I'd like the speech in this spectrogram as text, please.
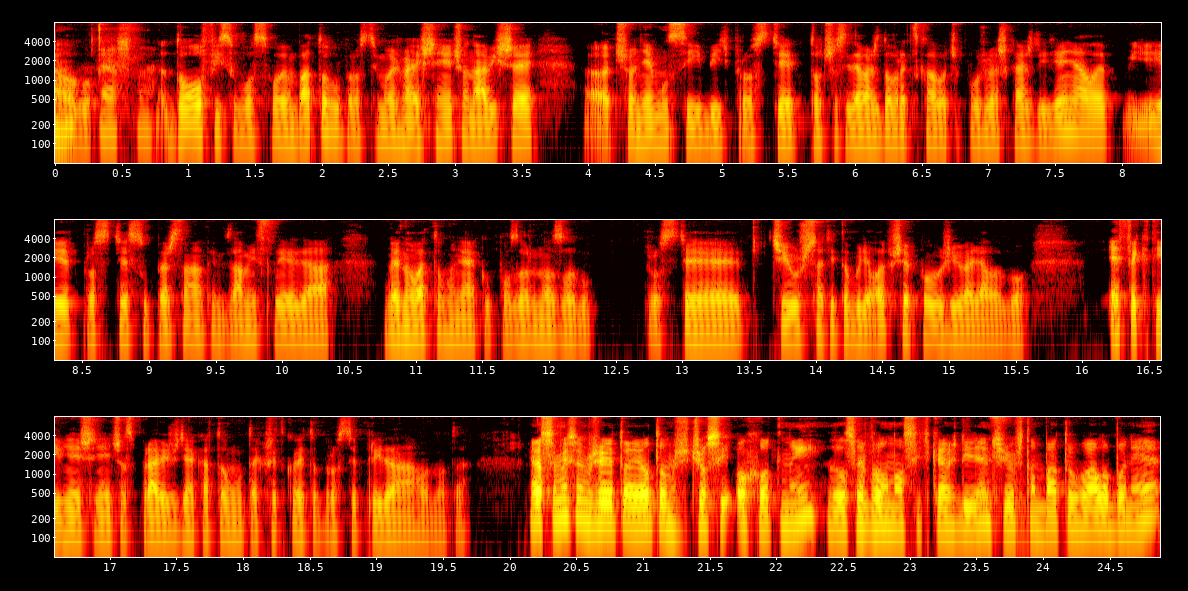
No, alebo jasné. do ofisu vo svojom batohu, proste môžeš mať ešte niečo navyše, e, čo nemusí byť proste to, čo si dávaš do vrecka alebo čo používaš každý deň, ale je proste super sa nad tým zamyslieť a venovať tomu nejakú pozornosť, lebo proste či už sa ti to bude lepšie používať alebo efektívnejšie niečo spravíš vďaka tomu, tak všetko je to proste pridaná hodnota. Ja si myslím, že je to aj o tom, že čo si ochotný so sebou nosiť každý deň, či už v tom batohu alebo nie.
